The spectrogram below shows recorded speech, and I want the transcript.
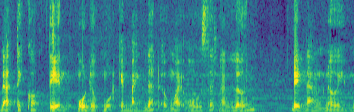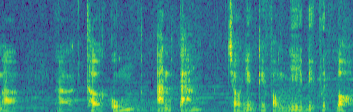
đã tích góp tiền mua được một cái mảnh đất ở ngoại ô rất là lớn để làm nơi mà à, thờ cúng, an táng cho những cái phong nhi bị vứt bỏ.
